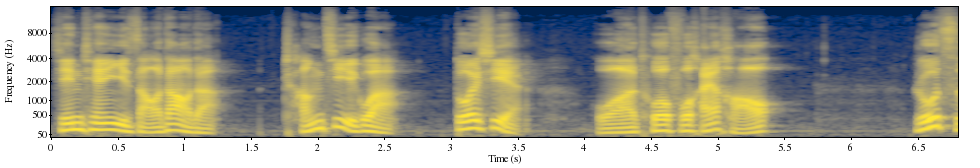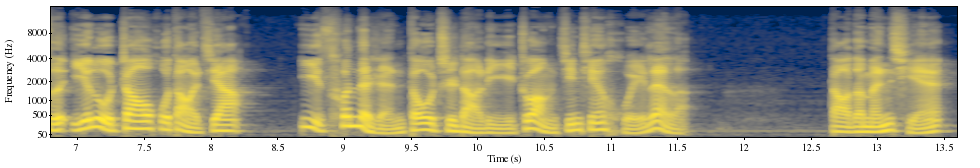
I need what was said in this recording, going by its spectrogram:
今天一早到的，承记挂，多谢。我托福还好。”如此一路招呼到家。一村的人都知道李壮今天回来了。到的门前，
